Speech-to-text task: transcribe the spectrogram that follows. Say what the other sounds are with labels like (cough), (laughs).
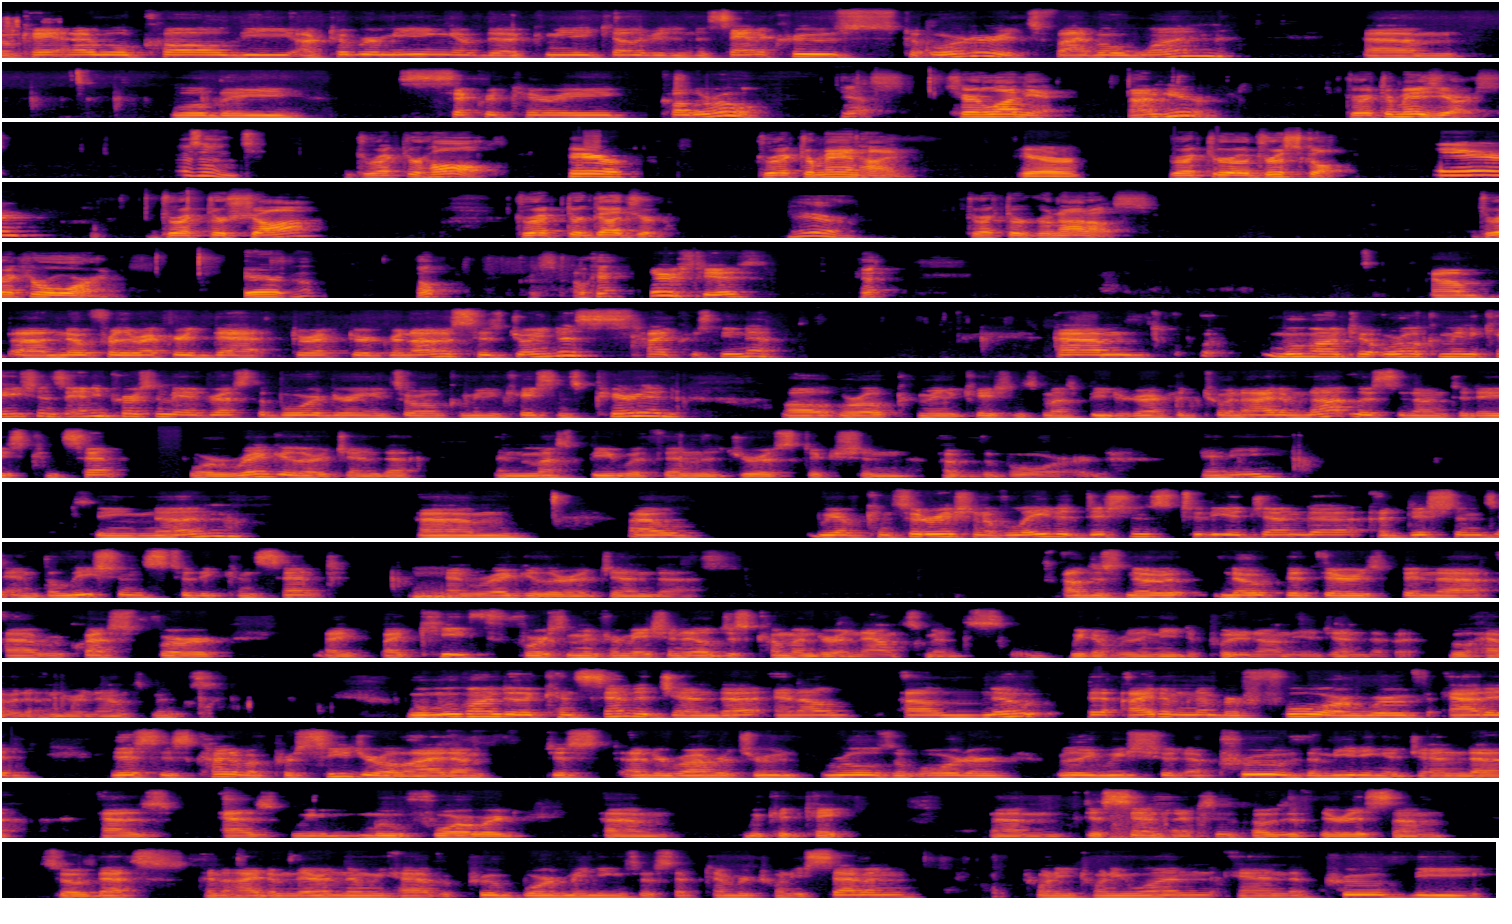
Okay, I will call the October meeting of the Community Television of Santa Cruz to order. It's 5:01. Um, Will the secretary call the roll? Yes. Chair Lanier, I'm here. Director Maziarz, Present. Director Hall, Here. Director Mannheim, Here, Director O'Driscoll, Here. Director Shaw, Director Gudger, Here. Director Granados, Director Warren. Here. Oh, Chris- okay. There she is. Okay. I'll uh, note for the record that Director Granados has joined us. Hi, Christina. Um, Move on to oral communications. Any person may address the board during its oral communications period. All oral communications must be directed to an item not listed on today's consent or regular agenda and must be within the jurisdiction of the board. Any? Seeing none. Um, we have consideration of late additions to the agenda, additions and deletions to the consent and regular agendas. I'll just note, note that there's been a, a request for, by, by Keith for some information. It'll just come under announcements. We don't really need to put it on the agenda, but we'll have it under announcements. We'll move on to the consent agenda and I'll, I'll note that item number four, we've added, this is kind of a procedural item, just under Robert's Ru- Rules of Order. Really, we should approve the meeting agenda as, as we move forward. Um, we could take um, dissent, I suppose, if there is some. So that's an item there. And then we have approved board meetings of September 27, 2021, and approve the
